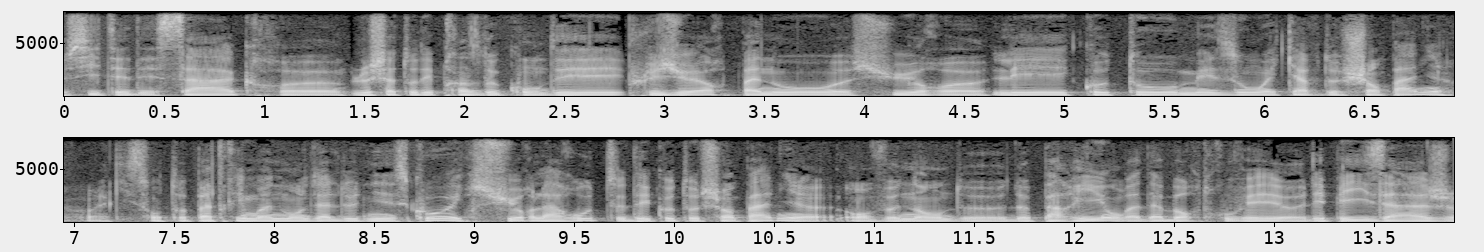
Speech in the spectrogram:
cité des Sacres, le château des Princes de Condé, plusieurs panneaux euh, sur euh, les coteaux, maisons et caves de Champagne qui sont au patrimoine mondial de l'UNESCO. Et sur la route des coteaux de Champagne, en venant de, Paris, on va d'abord trouver euh, des paysages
